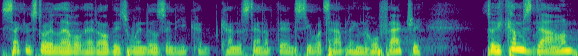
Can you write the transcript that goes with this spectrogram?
second story level, had all these windows, and he could kind of stand up there and see what's happening in the whole factory. So he comes down,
